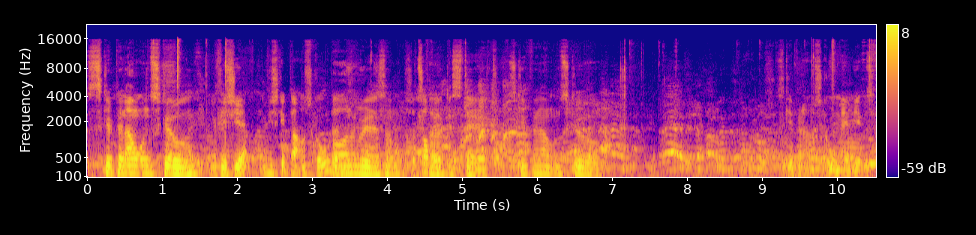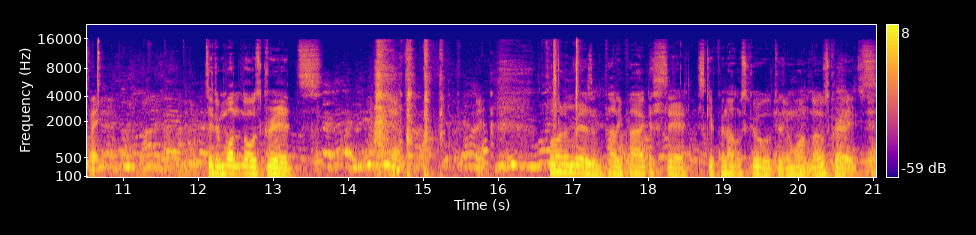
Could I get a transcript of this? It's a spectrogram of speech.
Skipping out on school. If you see if you skip that on school, then. Born and raised on Pakistan. Skipping out on school. Skipping out of school, maybe it was fake. Didn't want those grades. Yeah? yeah? Raised in Pally Park Estate, skipping out of school, didn't want those grades. Yeah?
